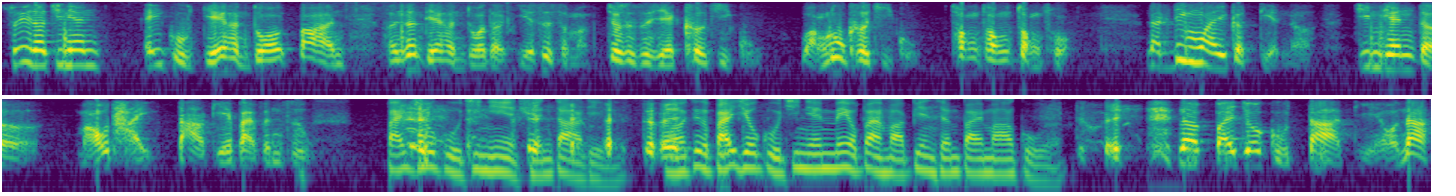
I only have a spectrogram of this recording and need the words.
所以呢，今天 A 股跌很多，包含恒生跌很多的，也是什么？就是这些科技股、网络科技股，通通重挫。那另外一个点呢？今天的茅台大跌百分之五，白酒股今年也全大跌。对，这个白酒股今年没有办法变成白马股了。对。那白酒股大跌哦，那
